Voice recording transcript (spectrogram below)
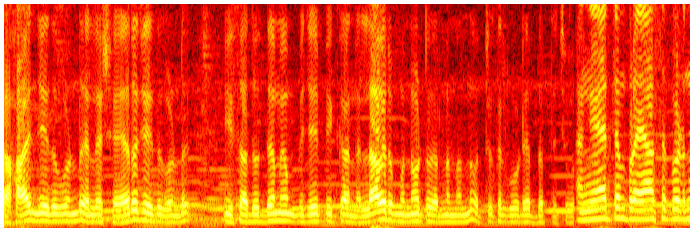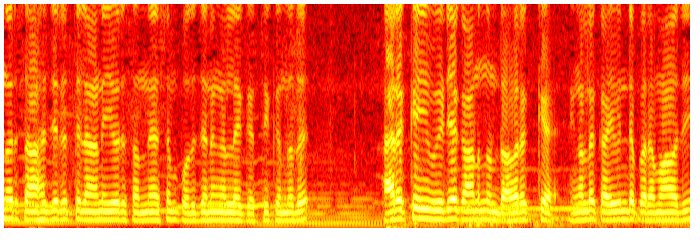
സഹായം ചെയ്തുകൊണ്ട് അല്ലെ ഷെയർ ചെയ്തുകൊണ്ട് ഈ സതുദ്യമം വിജയിപ്പിക്കാൻ എല്ലാവരും മുന്നോട്ട് വരണമെന്ന് ഒറ്റക്കൽ കൂടി അഭ്യർത്ഥിച്ചു. അങ്ങേയറ്റം പ്രയാസപ്പെടുന്ന ഒരു സാഹചര്യത്തിലാണ് ഈ ഒരു സന്ദേശം പൊതുജനങ്ങളിലേക്ക് എത്തിക്കുന്നത്. ആരൊക്കെ ഈ വീഡിയോ കാണുന്നുണ്ടോ അവരൊക്കെ നിങ്ങളുടെ കഴിവിന്റെ പരമാവധി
